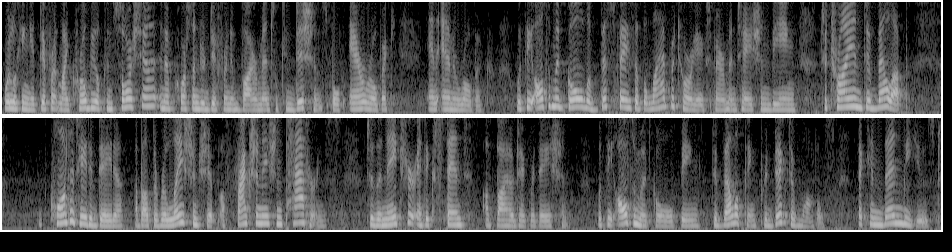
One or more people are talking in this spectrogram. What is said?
We're looking at different microbial consortia and of course under different environmental conditions, both aerobic and anaerobic, with the ultimate goal of this phase of the laboratory experimentation being to try and develop quantitative data about the relationship of fractionation patterns to the nature and extent of biodegradation with the ultimate goal being developing predictive models that can then be used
